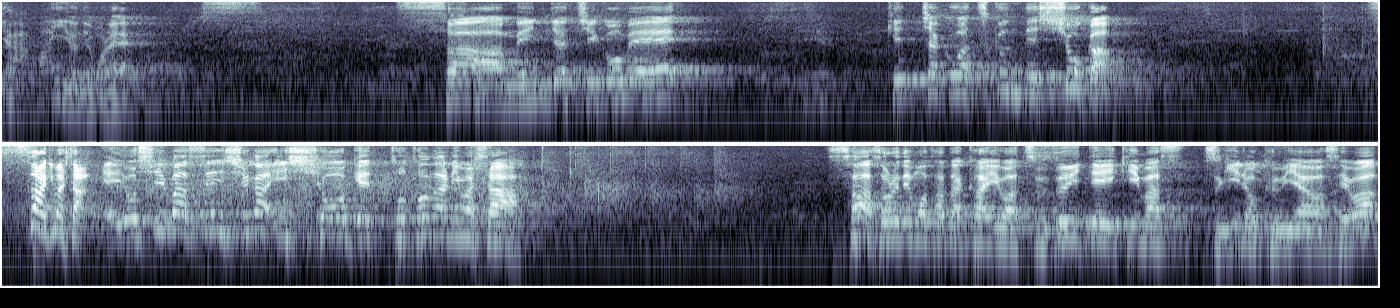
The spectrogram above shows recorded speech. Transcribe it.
やばいよねこれ。さあメインジャッジ5名決着はつくんでしょうか？さあ来ました。吉羽選手が1勝ゲットとなりました。さあそれでも戦いは続いていきます。次の組み合わせは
